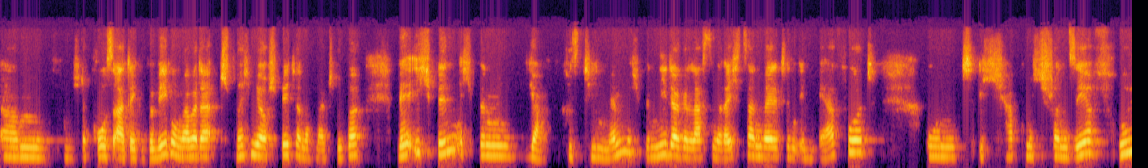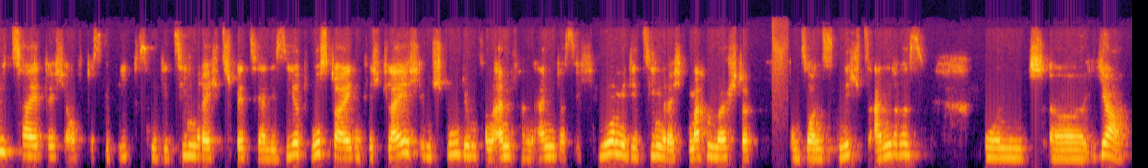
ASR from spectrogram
Ähm, eine großartige Bewegung, aber da sprechen wir auch später nochmal drüber. Wer ich bin, ich bin ja Christine Nemm, ich bin niedergelassene Rechtsanwältin in Erfurt und ich habe mich schon sehr frühzeitig auf das Gebiet des Medizinrechts spezialisiert, wusste eigentlich gleich im Studium von Anfang an, dass ich nur Medizinrecht machen möchte und sonst nichts anderes. Und äh, ja,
